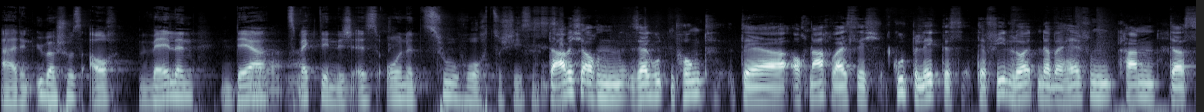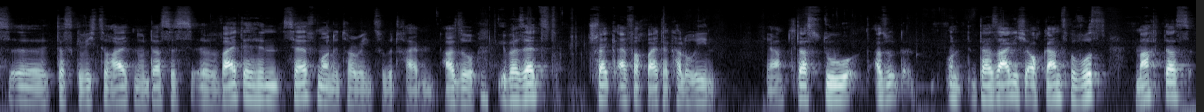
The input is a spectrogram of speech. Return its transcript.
äh, den Überschuss auch wählen, der zweckdienlich ist, ohne zu hoch zu schießen. Da habe ich auch einen sehr guten Punkt, der auch nachweislich gut belegt ist, der vielen Leuten dabei helfen kann, das, äh, das Gewicht zu halten. Und das ist äh, weiterhin Self-Monitoring zu betreiben. Also übersetzt, track einfach weiter Kalorien. Ja, dass du, also, und da sage ich auch ganz bewusst, mach das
